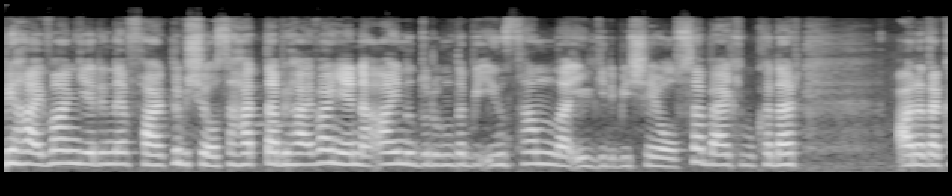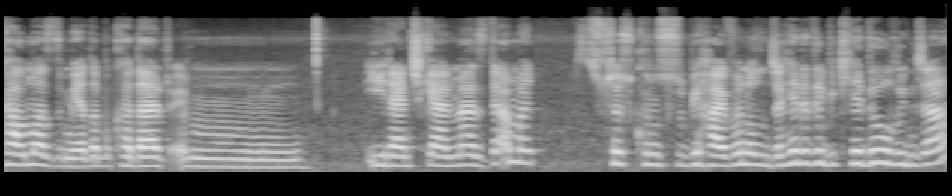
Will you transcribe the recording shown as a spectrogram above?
Bir hayvan yerine farklı bir şey olsa hatta bir hayvan yerine aynı durumda bir insanla ilgili bir şey olsa belki bu kadar arada kalmazdım ya da bu kadar ım, iğrenç gelmezdi ama söz konusu bir hayvan olunca hele de bir kedi olunca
